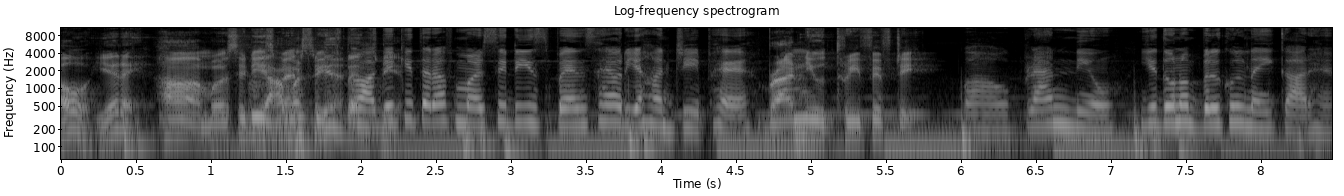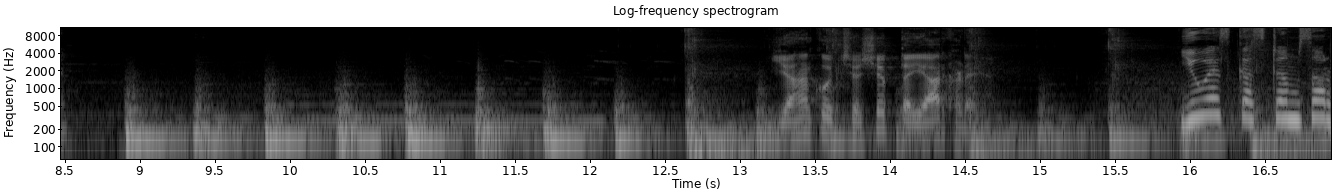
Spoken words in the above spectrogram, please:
ओह ये रही। हाँ मर्सिडीज बेंज भी है। तो आगे की तरफ़ मर्सिडीज बेंज है और यहाँ जीप है। Brand new 350 wow brand new ये दोनों बिल्कुल नई कार हैं। यहाँ कुछ शिप तैयार खड़े हैं। यूएस कस्टम्स और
